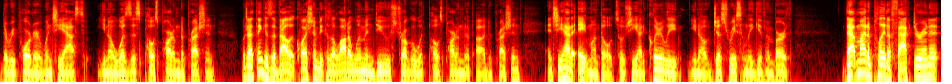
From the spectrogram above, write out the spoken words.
the reporter, when she asked, you know, was this postpartum depression? Which I think is a valid question because a lot of women do struggle with postpartum de- uh, depression. And she had an eight month old. So she had clearly, you know, just recently given birth that might have played a factor in it.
